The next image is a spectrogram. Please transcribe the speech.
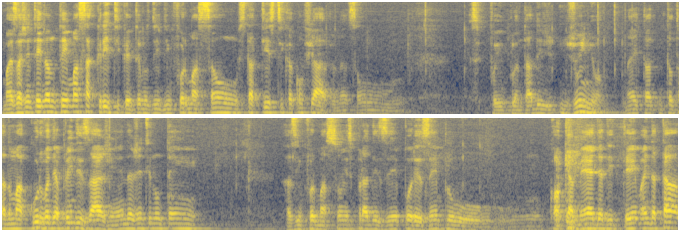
mas a gente ainda não tem massa crítica em termos de, de informação estatística confiável, né? São foi implantado em junho, né? Tá- então está numa curva de aprendizagem. Ainda a gente não tem as informações para dizer, por exemplo, qual que é a média de tempo. Ainda está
